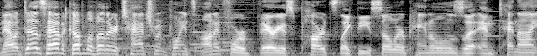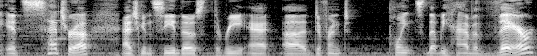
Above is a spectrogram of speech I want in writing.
Now it does have a couple of other attachment points on it for various parts like the solar panels, uh, antennae, etc. As you can see, those three at, uh, different points that we have there.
